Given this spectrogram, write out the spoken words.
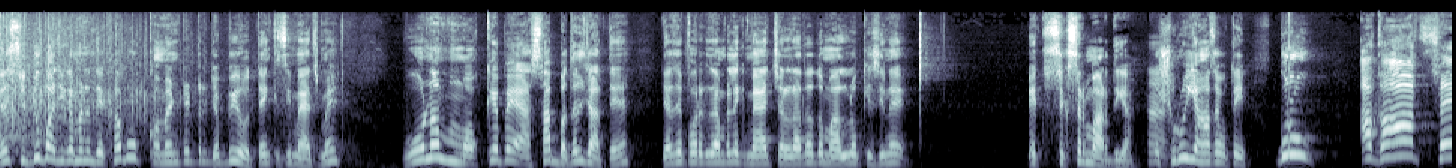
जैसे सिद्धू पाजी का मैंने देखा वो कमेंटेटर जब भी होते हैं किसी मैच में वो ना मौके पे ऐसा बदल जाते हैं जैसे फॉर एग्जांपल एक मैच चल रहा था तो मान लो किसी ने एक सिक्सर मार दिया हाँ। तो शुरू यहाँ से होते गुरु आगाज़ से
